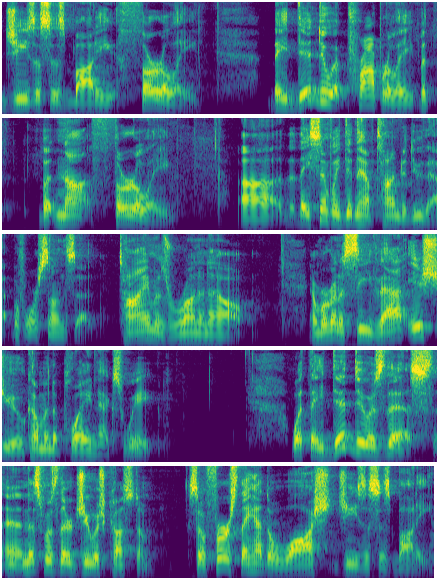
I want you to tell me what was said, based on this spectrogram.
Jesus' body thoroughly. They did do it properly, but, but not thoroughly. Uh, they simply didn't have time to do that before sunset. Time is running out. And we're going to see that issue come into play next week. What they did do is this, and this was their Jewish custom. So, first, they had to wash Jesus' body.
